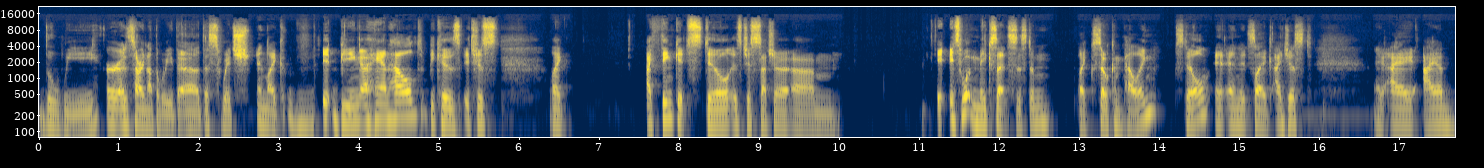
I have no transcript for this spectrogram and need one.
the Wii or uh, sorry, not the Wii, the uh, the Switch, and like it being a handheld because it's just like I think it still is just such a um, it, it's what makes that system like so compelling still, and, and it's like I just. I, I am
